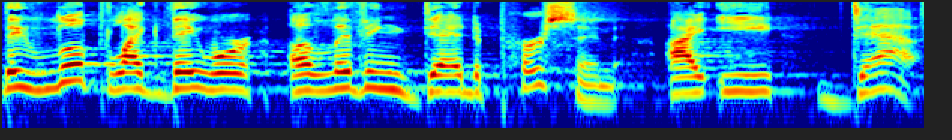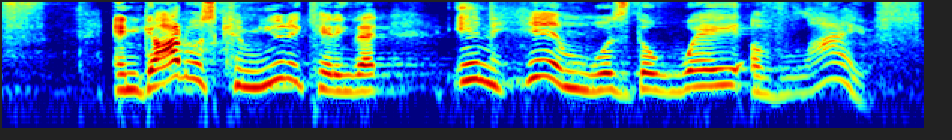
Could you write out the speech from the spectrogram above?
they looked like they were a living dead person, i.e., death. And God was communicating that in him was the way of life.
